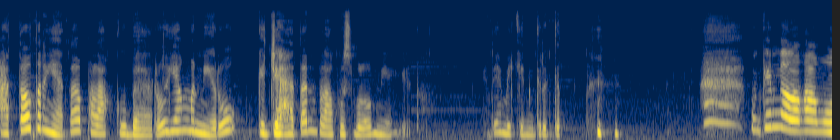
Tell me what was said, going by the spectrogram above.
Atau ternyata pelaku baru yang meniru kejahatan pelaku sebelumnya gitu. Itu yang bikin greget. Mungkin kalau kamu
